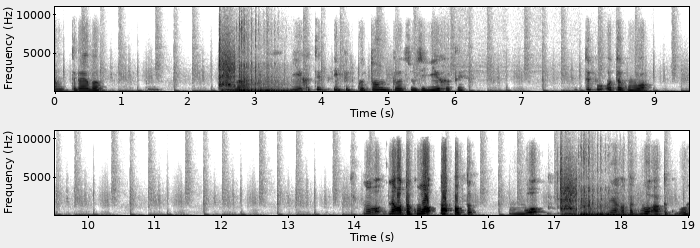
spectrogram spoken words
Там треба можна їхати і під кутом потім з'їхати. Типу, отак во. Ну, не отак во, а отак во. Не отак во, а так во.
